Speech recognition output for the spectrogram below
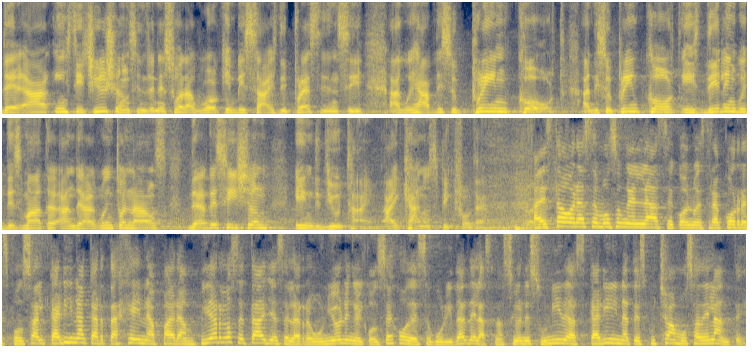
there are institutions in Venezuela working besides the presidency, and we have the Supreme Court, and the Supreme Court is dealing with this matter, and they are going to announce their decision in the due time. I cannot speak for them. A esta hora hacemos un enlace con nuestra corresponsal Karina Cartagena para ampliar los detalles de la reunión en el Consejo de Seguridad de las Naciones Unidas. Karina, te escuchamos. Adelante.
